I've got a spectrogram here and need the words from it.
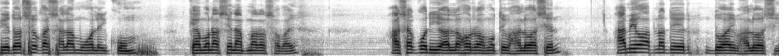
প্রিয় দর্শক, আসসালামু আলাইকুম। কেমন আছেন আপনারা সবাই? আশা করি আল্লাহর রহমতে ভালো আছেন। আমিও আপনাদের দোয়ায় ভালো আছি।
